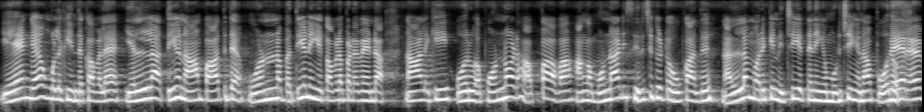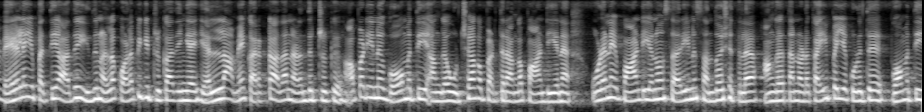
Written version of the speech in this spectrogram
ஏங்க உங்களுக்கு இந்த கவலை? எல்லாத்தையும் நான் பார்த்துட்டேன் உன்னை பத்தியும் நீங்க கவலைப்பட வேண்டாம். நாளைக்கு ஒரு பொண்ணோட அப்பாவா? அங்கே முன்னாடி சிரிச்சுக்கிட்டு உட்காந்து நல்ல முறைக்கு நிச்சயத்தை நீங்கள் முடிச்சீங்கன்னா போதும். வேற வேலையை பற்றி அது இது நல்லா குழப்பிக்கிட்டு இருக்காதீங்க. எல்லாமே கரெக்டாக தான் நடந்துட்டுருக்கு. அப்படின்னு கோமதி அங்கே உற்சாகப்படுத்துகிறாங்க பாண்டியனை. உடனே பாண்டியனும் சரின்னு சந்தோஷத்தில் அங்கே தன்னோட கைப்பையை கொடுத்து கோமதி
